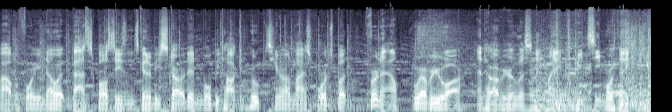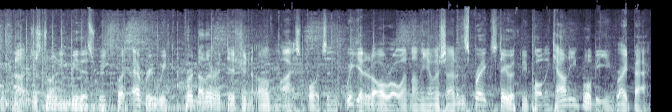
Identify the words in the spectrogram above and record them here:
wow, before you know it, basketball season's going to be started, and we'll be talking hoops here on My Sports. But for now, whoever you are and however you're listening, my name is Pete Seymour. Thanking you for not just joining me this week, but every week for another edition of My Sports. And we get it all rolling on the other side of this break. Stay with me, Paulding County. We'll be right back.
